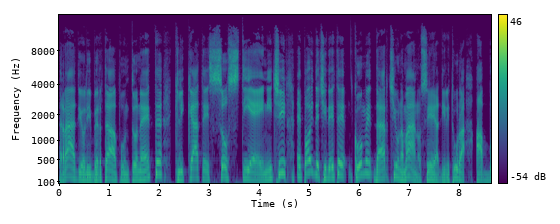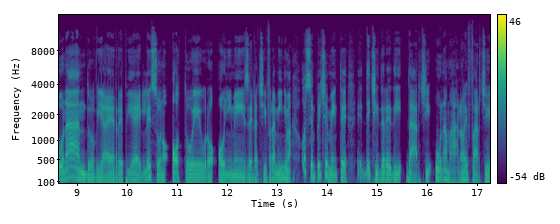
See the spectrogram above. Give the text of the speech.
radiolibertà.net. Cliccate Sostienici e poi decidete come darci una mano. Se addirittura abbonandovi a RPL sono 8 euro ogni mese la cifra minima o semplicemente eh, decidere di darci una mano e farci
